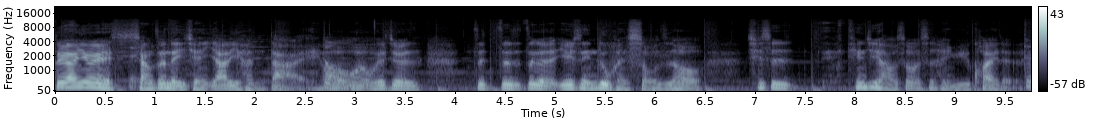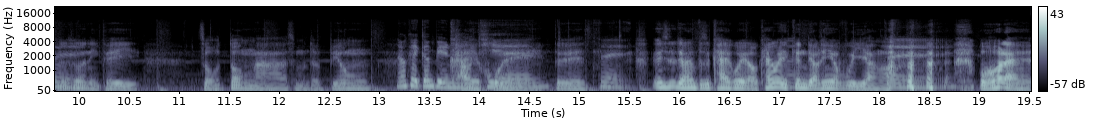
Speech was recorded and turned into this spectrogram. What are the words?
对啊，因为想真的以前压力很大哎，我我我就觉得这这这个，尤其是你路很熟之后，其实。天气好时候是很愉快的，就是说你可以走动啊什么的，不用，然后可以跟别人开会，对。对，而且聊天不是开会哦，开会跟聊天又不一样哦。我后来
